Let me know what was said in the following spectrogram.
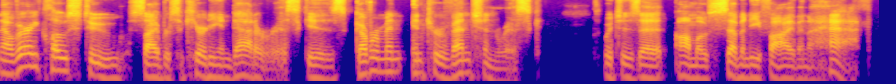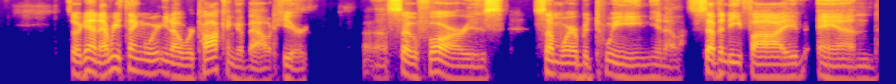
Now, very close to cybersecurity and data risk is government intervention risk. which is at almost 75 and a half. So again, everything we're, you know, we're talking about here uh, so far is somewhere between, you know, 75 and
